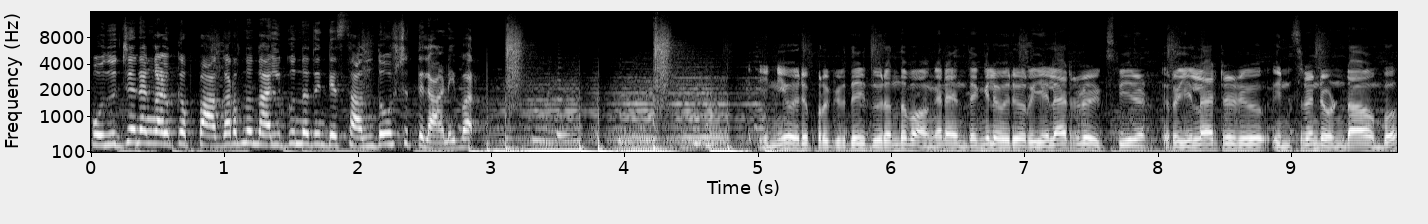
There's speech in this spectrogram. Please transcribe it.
പൊതുജനങ്ങൾക്ക് പകർന്നു നൽകുന്നതിന്റെ സന്തോഷത്തിലാണിവർ. ഇനി ഒരു പ്രകൃതി ദുരന്തമോ അങ്ങനെ എന്തെങ്കിലും ഒരു റിയൽ ആയിട്ടൊരു എക്സ്പീരിയൻസ് റിയൽ ആയിട്ടൊരു ഇൻസിഡന്റ് ഉണ്ടാകുമ്പോൾ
